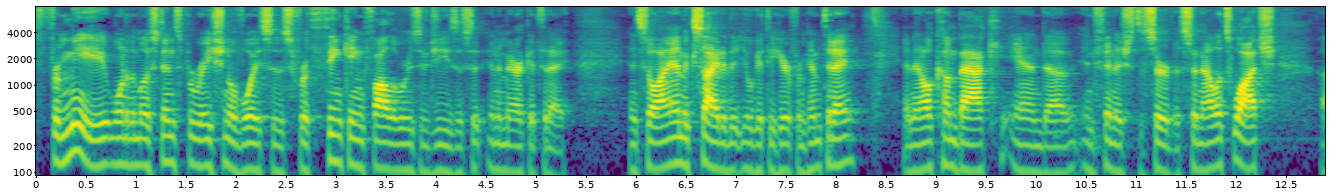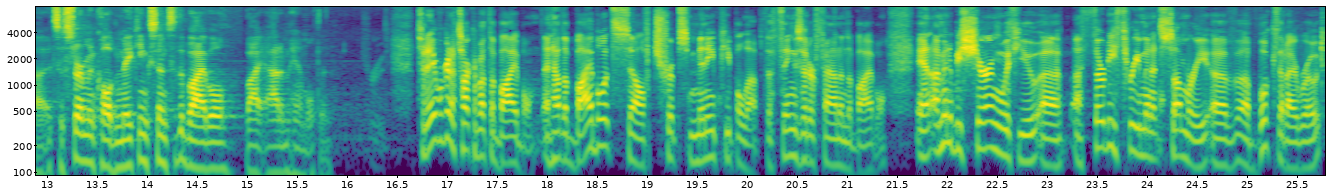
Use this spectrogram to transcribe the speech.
for me, one of the most inspirational voices for thinking followers of Jesus in America today. And so I am excited that you'll get to hear from him today and then I'll come back and, uh, and finish the service. So now let's watch. Uh, it's a sermon called Making Sense of the Bible by Adam Hamilton. Today, we're going to talk about the Bible and how the Bible itself trips many people up, the things that are found in the Bible. And I'm going to be sharing with you a, a 33 minute summary of a book that I wrote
